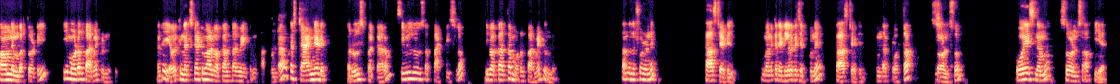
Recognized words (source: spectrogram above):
ఫామ్ నెంబర్ తోటి ఈ మోడల్ ఫార్మేట్ ఉండేది అంటే ఎవరికి నచ్చినట్టు వాళ్ళు వకాల్తా వేయటం కాకుండా ఒక స్టాండర్డ్ రూల్స్ ప్రకారం సివిల్ రూల్స్ ఆఫ్ ప్రాక్టీస్లో ఈ వకాల్తా మోడల్ ఫార్మేట్ ఉంది. అందులో చూడండి. Cause title. మనకి రెగ్యులర్గా చెప్పుకునే కాస్ట్ టైటిల్. ఇందా కొత్త so and so OS number so and so of year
